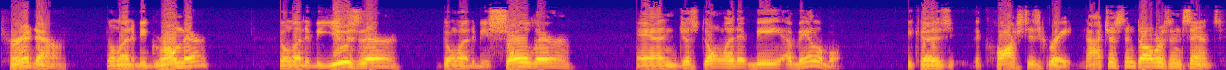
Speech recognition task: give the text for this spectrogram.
Turn it down. Don't let it be grown there. Don't let it be used there. Don't let it be sold there. And just don't let it be available because the cost is great, not just in dollars and cents,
